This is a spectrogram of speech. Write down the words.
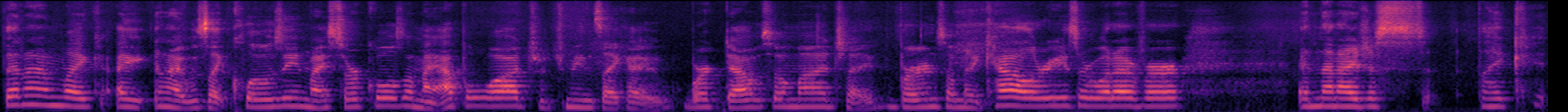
then I'm like, I and I was like closing my circles on my Apple Watch, which means like I worked out so much, I burned so many calories or whatever, and then I just like,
